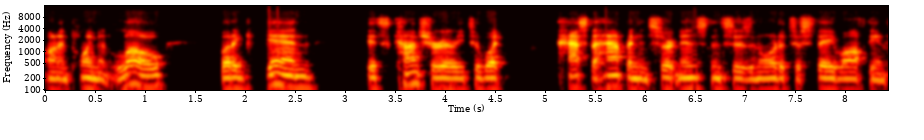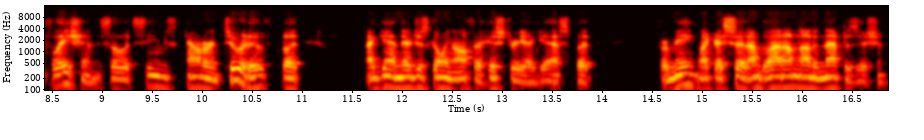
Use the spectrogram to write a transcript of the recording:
unemployment low, but again, it's contrary to what has to happen in certain instances in order to stave off the inflation. So it seems counterintuitive, but again, they're just going off of history, I guess. But for me, like I said, I'm glad I'm not in that position.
